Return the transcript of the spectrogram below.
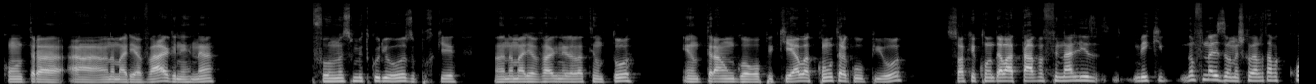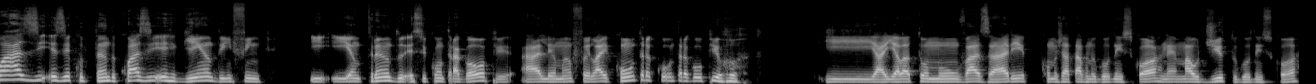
contra a Ana Maria Wagner, né, foi um lance muito curioso, porque a Ana Maria Wagner, ela tentou entrar um golpe que ela contra-golpeou, só que quando ela estava finalizando, meio que, não finalizando, mas quando ela estava quase executando, quase erguendo, enfim, e, e entrando esse contragolpe, a alemã foi lá e contra-contra-golpeou. E aí ela tomou um vazar e, como já estava no Golden Score, né, maldito Golden Score,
